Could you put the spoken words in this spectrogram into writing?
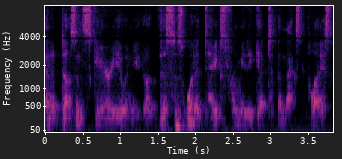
and it doesn't scare you and you go this is what it takes for me to get to the next place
